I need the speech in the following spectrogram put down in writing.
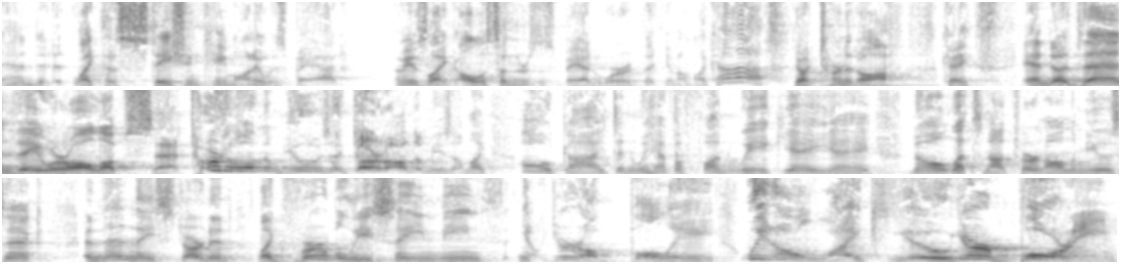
and like the station came on, it was bad. I mean, it's like all of a sudden there's this bad word that, you know, I'm like, ah, you know, I turn it off, okay? And uh, then they were all upset. Turn on the music, turn on the music. I'm like, oh, guys, didn't we have a fun week? Yay, yay. No, let's not turn on the music. And then they started like verbally saying mean, th- you know, you're a bully. We don't like you. You're boring.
